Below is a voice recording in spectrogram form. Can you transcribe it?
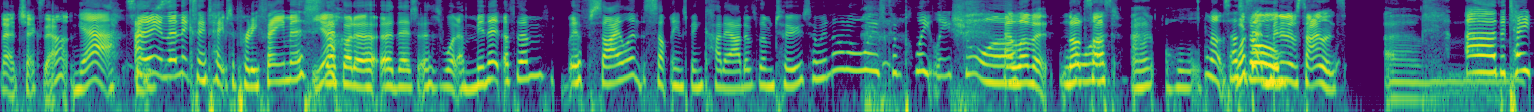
that checks out. Yeah, I think Seems- the Nixon tapes are pretty famous. Yeah. They've got a, a there's, there's what a minute of them of silence. Something's been cut out of them too, so we're not always completely sure. I love it. Not what? sus at all. Not sus What's at that all. minute of silence? Um, Uh, the tape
